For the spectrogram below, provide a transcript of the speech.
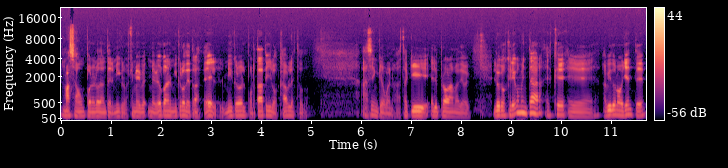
Más aún ponerlo delante del micro. Es que me, veo con el micro detrás de él. El micro, el portátil, los cables, todo. Así que bueno, hasta aquí el programa de hoy. Lo que os quería comentar es que eh, ha habido un oyente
